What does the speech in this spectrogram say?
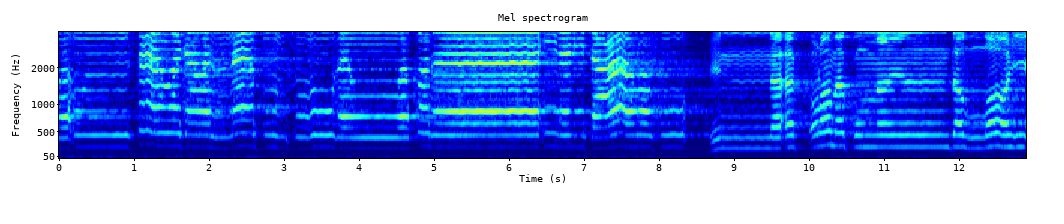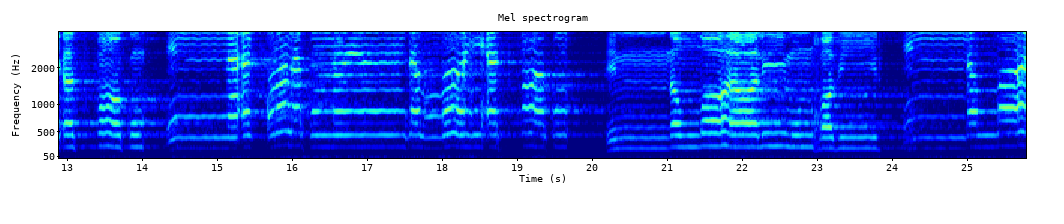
وأنثى وجعلناكم وقبائل لتعارفوا. إن أكرمكم عند الله أتقاكم. إن أكرمكم عند الله أتقاكم. إن الله عليم خبير. إن الله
